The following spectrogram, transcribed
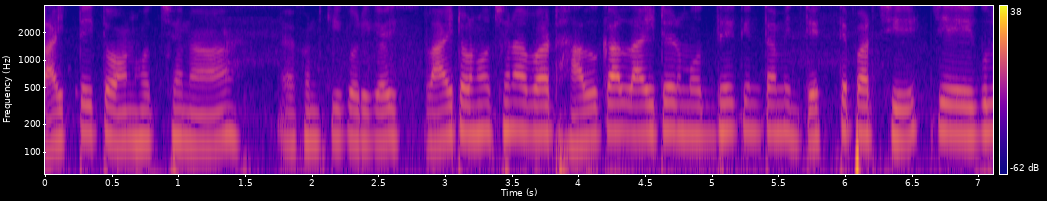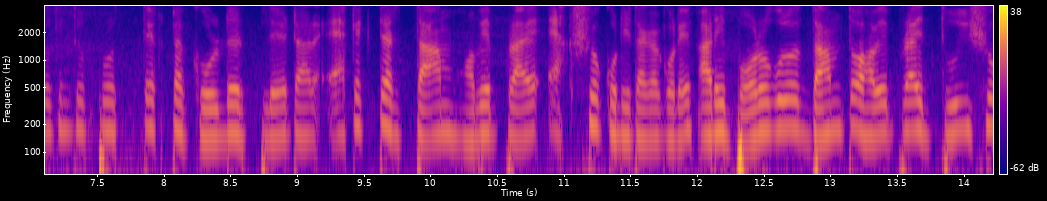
লাইটটাই তো অন হচ্ছে না। এখন কি করি গাইস লাইট অন হচ্ছে না বাট হালকা লাইটের মধ্যে কিন্তু আমি দেখতে পারছি যে এগুলো কিন্তু প্রত্যেকটা গোল্ডের প্লেট আর এক একটার দাম হবে প্রায় একশো কোটি টাকা করে, আর এই বড়গুলোর দাম তো হবে প্রায় দুইশো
